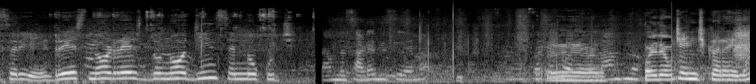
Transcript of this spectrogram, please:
सरी आहे dress no dress no jeans and no कुच साड्या दिसल्या ना. पहिले चेंज करायला.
